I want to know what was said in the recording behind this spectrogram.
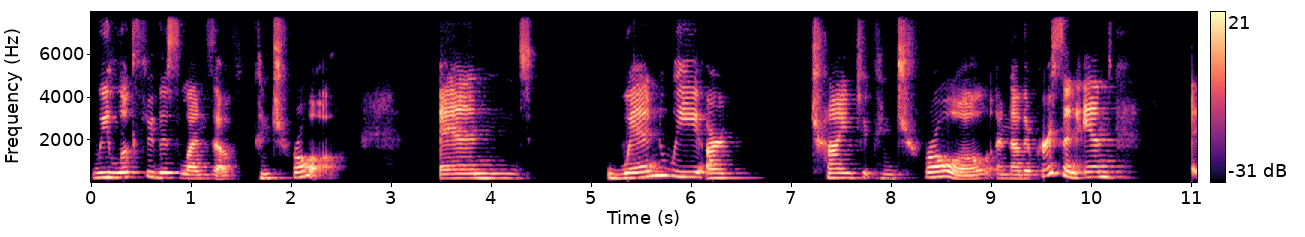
we look through this lens of control. And when we are trying to control another person, and uh,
